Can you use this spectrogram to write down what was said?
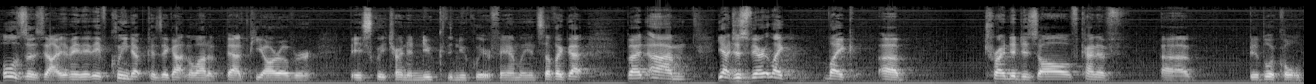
holds those values. I mean, they, they've cleaned up because they gotten a lot of bad PR over basically trying to nuke the nuclear family and stuff like that. But um, yeah, just very like like uh, trying to dissolve kind of uh, biblical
